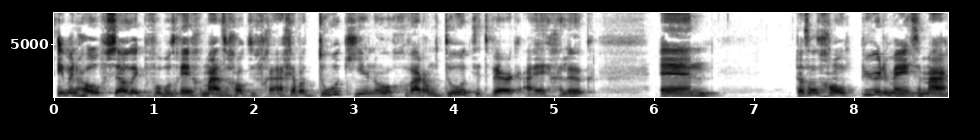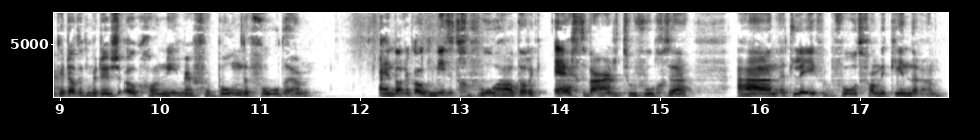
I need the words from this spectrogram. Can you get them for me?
in mijn hoofd stelde ik bijvoorbeeld regelmatig ook de vraag: ja, wat doe ik hier nog? Waarom doe ik dit werk eigenlijk? En dat had gewoon puur ermee te maken dat ik me dus ook gewoon niet meer verbonden voelde. En dat ik ook niet het gevoel had dat ik echt waarde toevoegde aan het leven bijvoorbeeld van de kinderen.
